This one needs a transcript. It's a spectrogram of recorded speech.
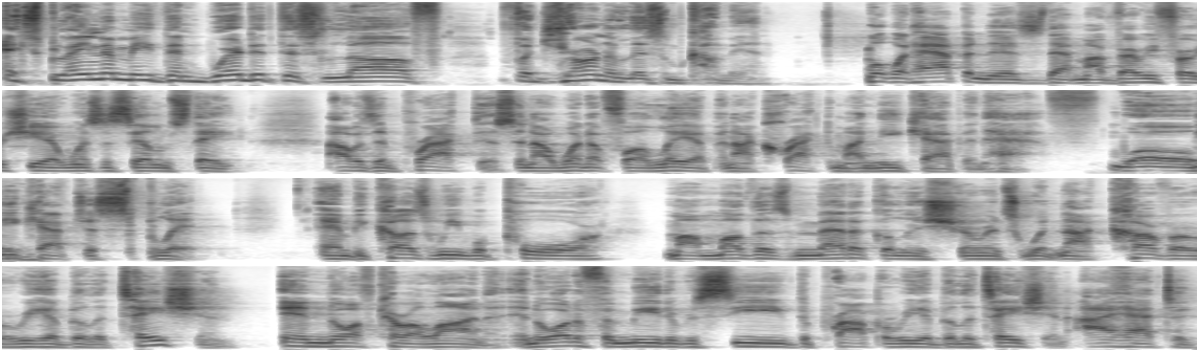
Explain to me then where did this love for journalism come in? Well, what happened is that my very first year at Winston-Salem State, I was in practice and I went up for a layup and I cracked my kneecap in half. Whoa! Kneecap just split. And because we were poor, my mother's medical insurance would not cover rehabilitation in North Carolina. In order for me to receive the proper rehabilitation, I had to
